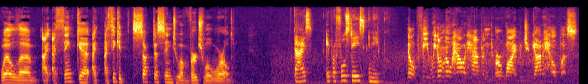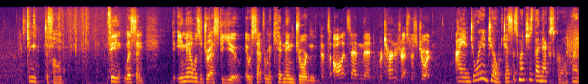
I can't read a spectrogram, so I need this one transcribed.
Well, uh, I, I think, uh, I, I think it sucked us into a virtual world. Guys, April Fool's Day's in April. No, Fi, we don't know how it happened or why, but you gotta help us. Give me the phone. Fi, listen. The email was addressed to you. It was sent from a kid named Jordan. That's all it said, and the return address was Jordan. I enjoy a joke just as much as the next girl, but.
